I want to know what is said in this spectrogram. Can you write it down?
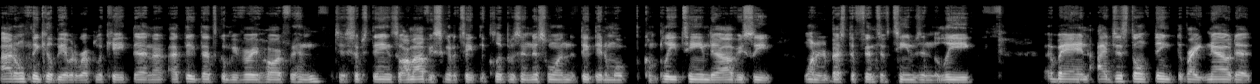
I don't think he'll be able to replicate that, and I, I think that's going to be very hard for him to sustain. So I'm obviously going to take the Clippers in this one. I think they're the more complete team. They're obviously one of the best defensive teams in the league. And I just don't think that right now that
